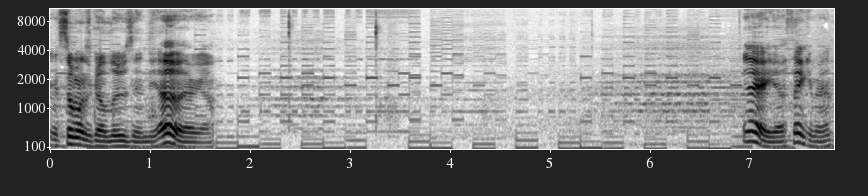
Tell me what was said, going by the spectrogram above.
And someone's gonna lose in the. Oh, there we go. There you go. Thank you, man.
